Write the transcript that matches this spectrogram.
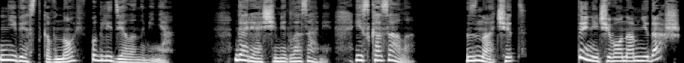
Невестка вновь поглядела на меня горящими глазами и сказала, «Значит, ты ничего нам не дашь?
